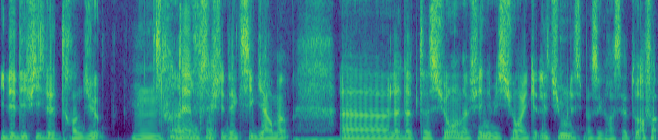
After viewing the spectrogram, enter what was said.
Il est difficile d'être un dieu Mmh. Tout à donc Sophie Daxi Germain. Euh, L'adaptation, on a fait une émission avec elle. Et tu me c'est grâce à toi. Enfin,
